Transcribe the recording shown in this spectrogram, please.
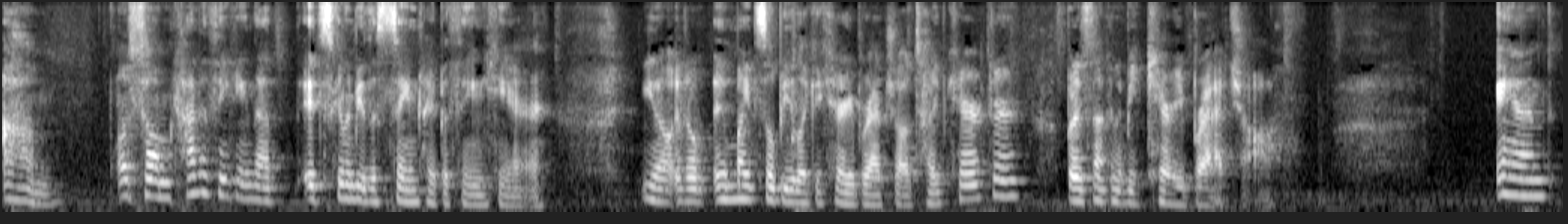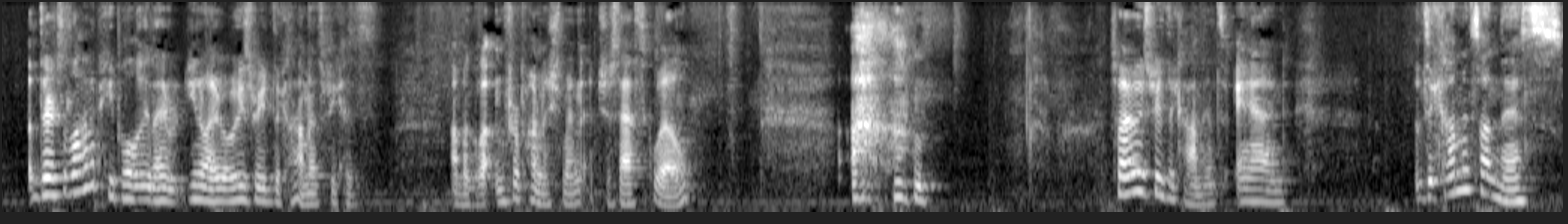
Um, so I'm kind of thinking that it's gonna be the same type of thing here you know, it'll it might still be like a Carrie Bradshaw type character, but it's not going to be Carrie Bradshaw. And there's a lot of people, and I you know I always read the comments because I'm a glutton for punishment. Just ask Will. Um, so I always read the comments, and the comments on this,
